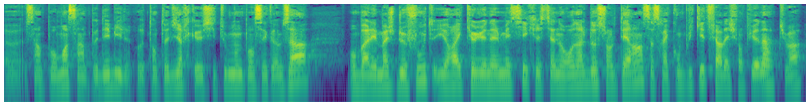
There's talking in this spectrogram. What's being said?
Euh, pour moi, c'est un peu débile. Autant te dire que si tout le monde pensait comme ça, bon bah les matchs de foot, il y aurait que Lionel Messi et Cristiano Ronaldo sur le terrain, ça serait compliqué de faire des championnats, tu vois.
